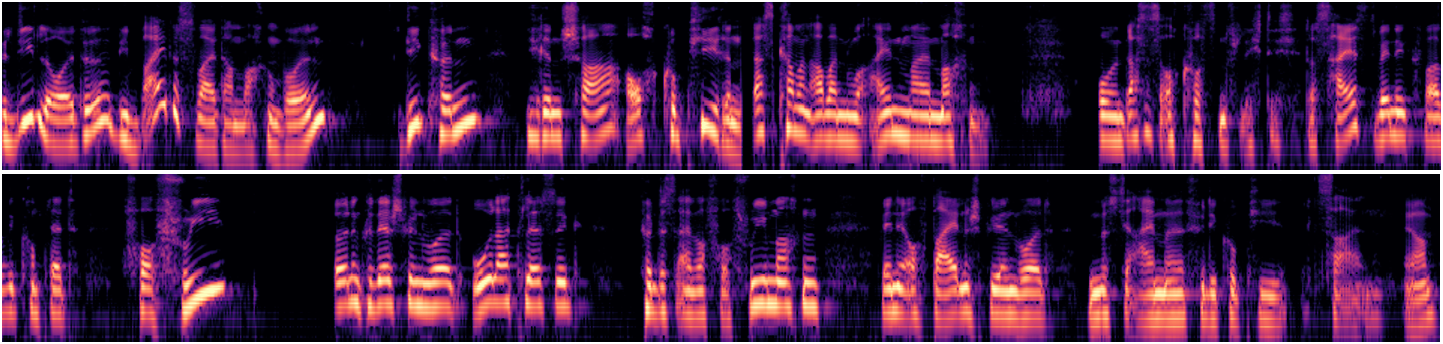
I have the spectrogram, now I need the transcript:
Für die Leute, die beides weitermachen wollen, die können ihren Char auch kopieren. Das kann man aber nur einmal machen. Und das ist auch kostenpflichtig. Das heißt, wenn ihr quasi komplett for free Burning Crusade spielen wollt oder Classic, könnt ihr es einfach for free machen. Wenn ihr auf beiden spielen wollt, müsst ihr einmal für die Kopie bezahlen. Ja.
